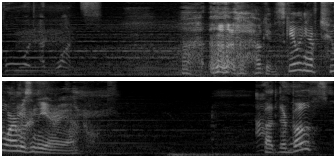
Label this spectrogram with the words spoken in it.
Forward at once. okay, the Skaeling have two armies in the area, but they're both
